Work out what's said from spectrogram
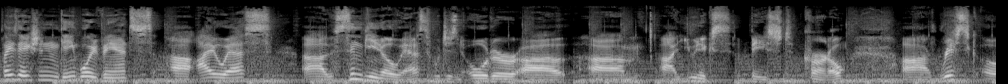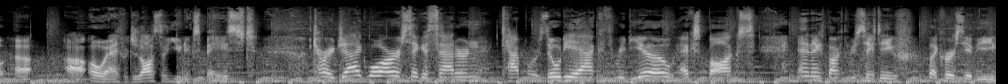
PlayStation, Game Boy Advance, uh, iOS, uh, the Symbian OS, which is an older uh, um, uh, Unix-based kernel, uh, RISC, uh, OS, which is also Unix based. Atari Jaguar, Sega Saturn, Tapwave Zodiac, 3DO, Xbox, and Xbox 360, by courtesy of the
